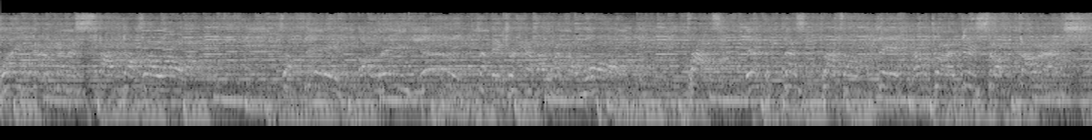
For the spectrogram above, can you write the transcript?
the stand that they could never win the war. But in this battle, they are gonna do some damage.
